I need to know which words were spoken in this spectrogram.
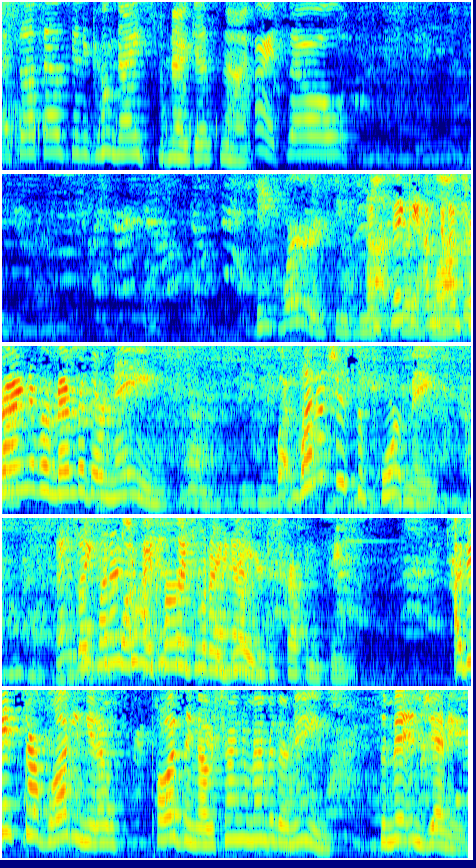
I thought that was gonna go nice, but I guess not. All right, so Speak words, you I'm thinking. I'm, I'm trying to remember their names. Oh. Why, why don't you support me? I just Like, why don't po- you I just encourage like to what I point out do? Your discrepancies. I didn't start vlogging it. I was pausing. I was trying to remember their names. Sumit and Jenny.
